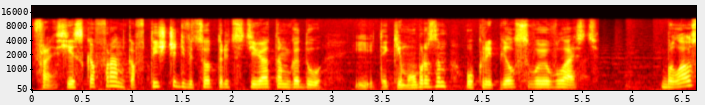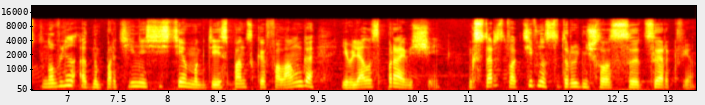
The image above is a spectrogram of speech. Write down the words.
Франсиско Франко в 1939 году и таким образом укрепил свою власть. Была установлена однопартийная система, где испанская фаланга являлась правящей. Государство активно сотрудничало с церковью.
